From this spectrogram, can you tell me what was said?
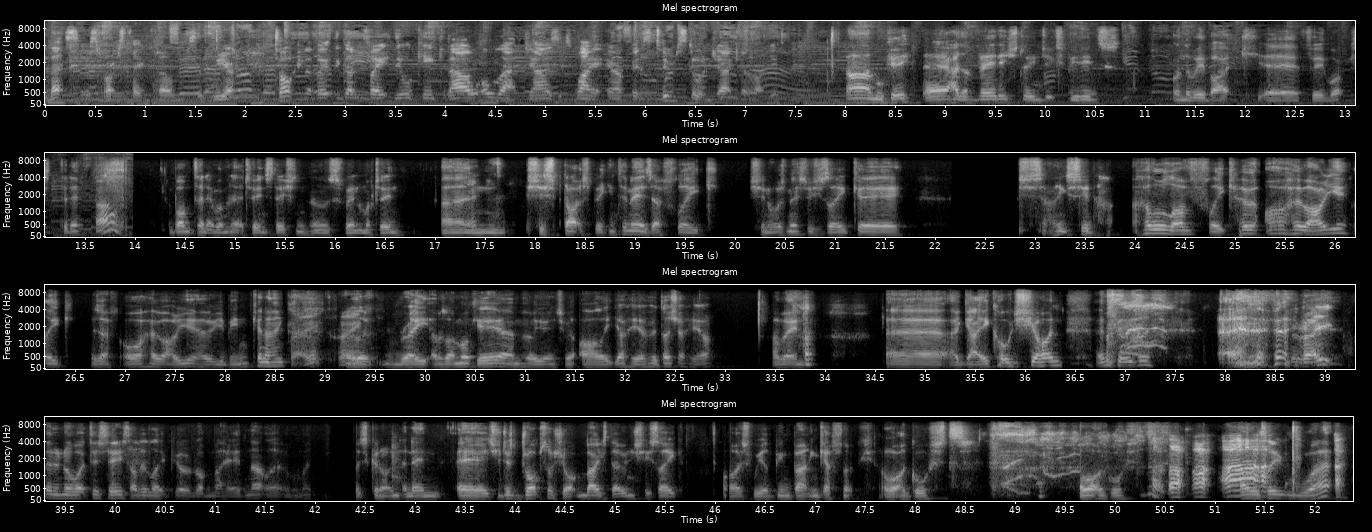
and this is First Time Films, and we are talking about the gunfight, the OK Corral, all that jazz. It's Wyatt Earp, it's Tombstone, Jack, how are you? I'm okay. Uh, I had a very strange experience on the way back uh, for work today. Oh. I bumped into a woman at a train station. I was waiting on my train, and okay. she started speaking to me as if like she knows me. So she's like, uh, she, I think she said, "Hello, love. Like, how? Oh, how are you? Like, as if, oh, how are you? How you been? Kind of thing." Right, right. I like, right. I was like, "I'm okay. Um, how are you?" And she went, "Oh, like your hair. Who does your hair?" I went, uh, "A guy called Sean in Taylor." right. Didn't know what to say. Started like pure rubbing my head and that. Like, what's going on? And then uh, she just drops her shopping bags down. She's like, "Oh, it's weird being back in Giffnock. A lot of ghosts. a lot of ghosts." I was like, "What?"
